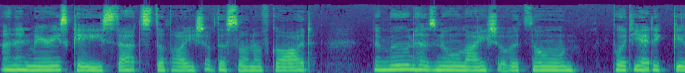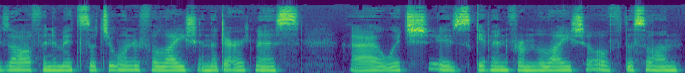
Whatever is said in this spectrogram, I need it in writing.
and in Mary's case, that's the light of the Son of God. The moon has no light of its own, but yet it gives off and emits such a wonderful light in the darkness, uh, which is given from the light of the sun.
